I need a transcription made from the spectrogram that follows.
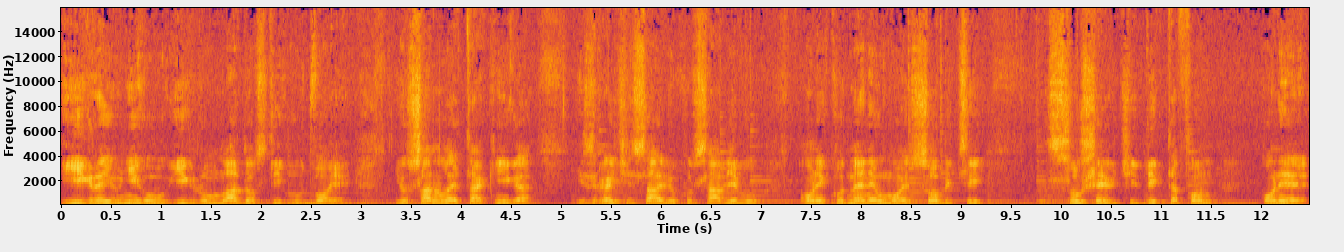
i igraju njihovu igru mladosti u dvoje. I osvanula je ta knjiga i zahvaljujući Savlju Kosavljevu, on je kod mene u mojoj sobici slušajući diktafon, on je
